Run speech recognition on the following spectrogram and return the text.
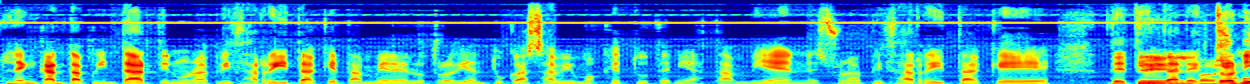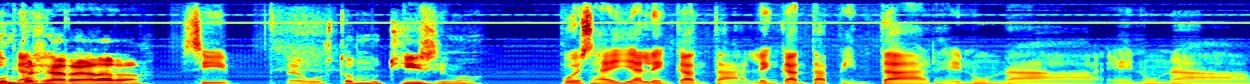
le encanta pintar, tiene una pizarrita que también el otro día en tu casa vimos que tú tenías también, es una pizarrita que de Sí, tinta para su electrónica. cumple se la regalaron. Sí, Le gustó muchísimo. pues a ella le encanta, le encanta pintar en una, en una,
